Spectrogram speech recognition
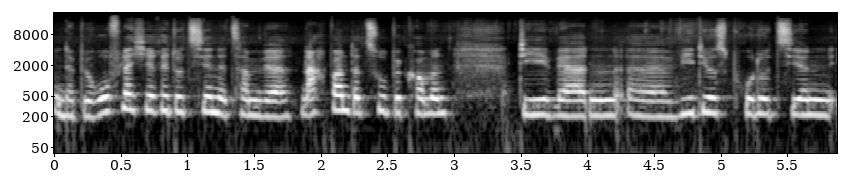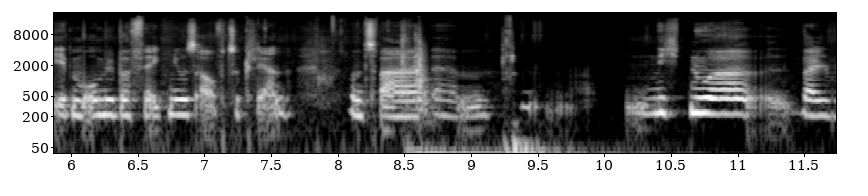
in der Bürofläche reduzieren. Jetzt haben wir Nachbarn dazu bekommen, die werden äh, Videos produzieren, eben um über Fake News aufzuklären. Und zwar ähm, nicht nur, weil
